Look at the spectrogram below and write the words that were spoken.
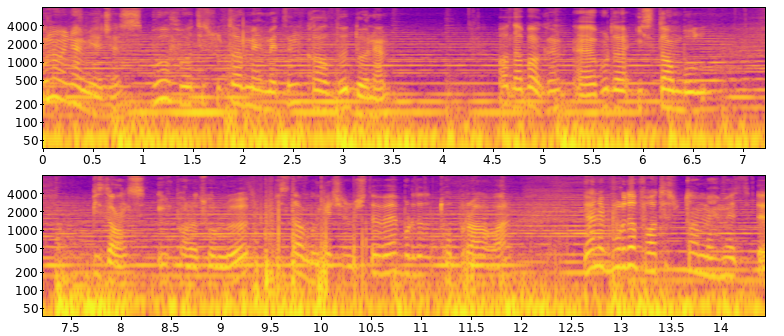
bunu oynamayacağız. Bu Fatih Sultan Mehmet'in kaldığı dönem. Hatta bakın e, burada İstanbul Bizans İmparatorluğu İstanbul geçirmişti ve burada da toprağı var. Yani burada Fatih Sultan Mehmet e,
